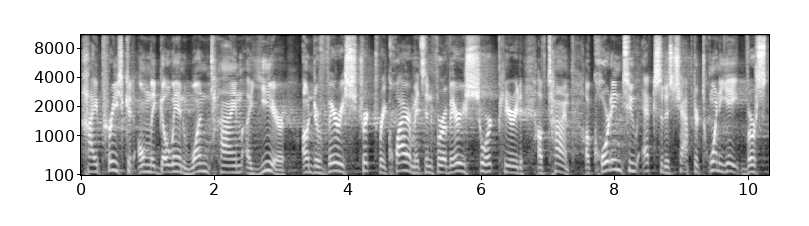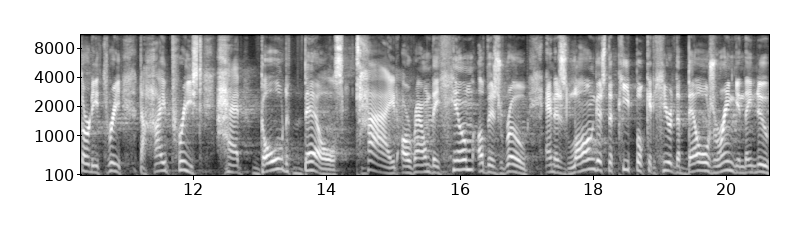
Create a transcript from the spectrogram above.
high priest could only go in one time a year under very strict requirements and for a very short period of time. According to Exodus chapter 28, verse 33, the high priest had gold bells tied around the hem of his robe. And as long as the people could hear the bells ringing, they knew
